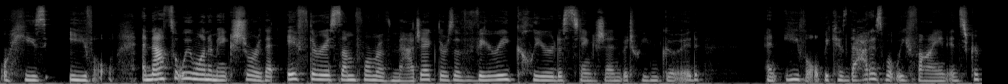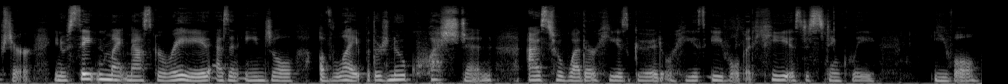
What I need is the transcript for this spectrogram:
or he's evil. And that's what we want to make sure that if there is some form of magic there's a very clear distinction between good and evil because that is what we find in scripture. You know, Satan might masquerade as an angel of light, but there's no question as to whether he is good or he is evil, that he is distinctly evil.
